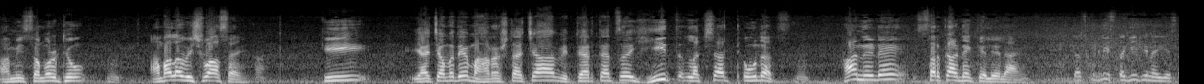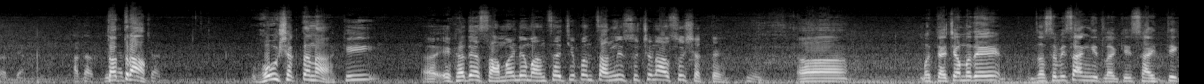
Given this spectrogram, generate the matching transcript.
आम्ही समोर ठेवू. आम्हाला विश्वास आहे की याच्यामध्ये महाराष्ट्राच्या विद्यार्थ्याचं हित लक्षात ठेवूनच हा निर्णय सरकारने केलेला आहे. त्यात कुठली स्थगिती नाहीये सध्या. आता तत्राप. होऊ शकतं ना की एखाद्या सामान्य माणसाची पण चांगली सूचना असू शकते. अ, मग त्याच्यामध्ये जसं मी सांगितलं की साहित्यिक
